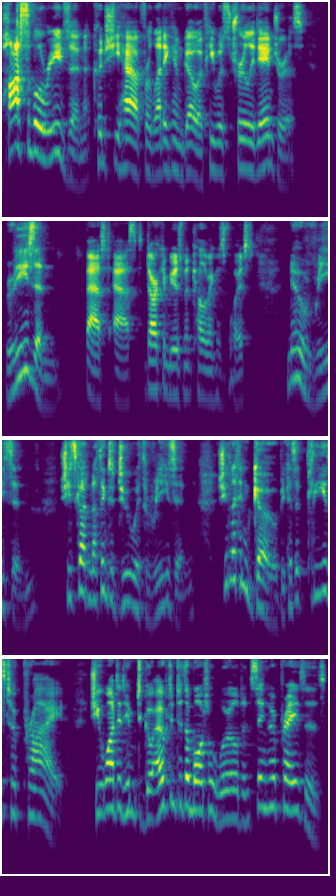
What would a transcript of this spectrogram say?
possible reason could she have for letting him go if he was truly dangerous? Reason? Bast asked, dark amusement coloring his voice. No reason. She's got nothing to do with reason. She let him go because it pleased her pride. She wanted him to go out into the mortal world and sing her praises,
